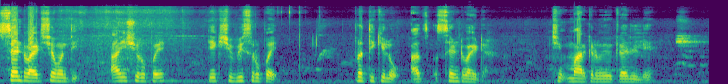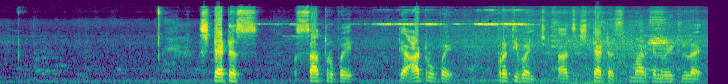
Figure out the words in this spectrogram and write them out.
सेंट व्हाईट शेवंती ऐंशी रुपये ते एकशे वीस रुपये प्रति किलो आज सेंट व्हाईटची मार्केटमध्ये विकलेली आहे. स्टॅटस सात रुपये ते आठ रुपये प्रति बंच आज स्टॅटस मार्केटमध्ये विकलेला आहे.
